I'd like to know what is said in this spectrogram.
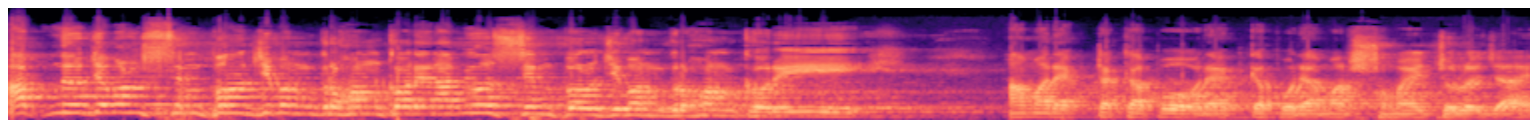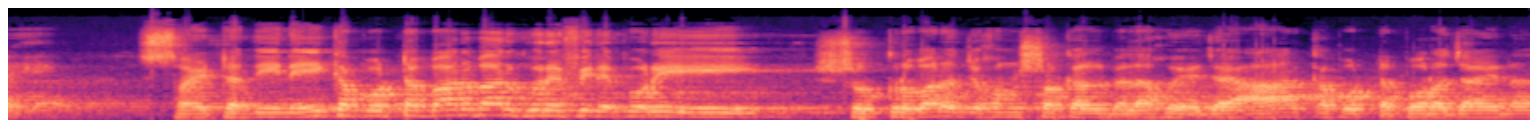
আপনিও যেমন সিম্পল জীবন গ্রহণ করেন, আমিও সিম্পল জীবন গ্রহণ করি। আমার একটা কাপড়, এক কাপড়ে আমার সময় চলে যায়। ছয়টা দিন এই কাপড়টা বারবার ঘুরে ফিরে পরে। শুক্রবার যখন সকাল বেলা হয়ে যায়, আর কাপড়টা পরা যায় না।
